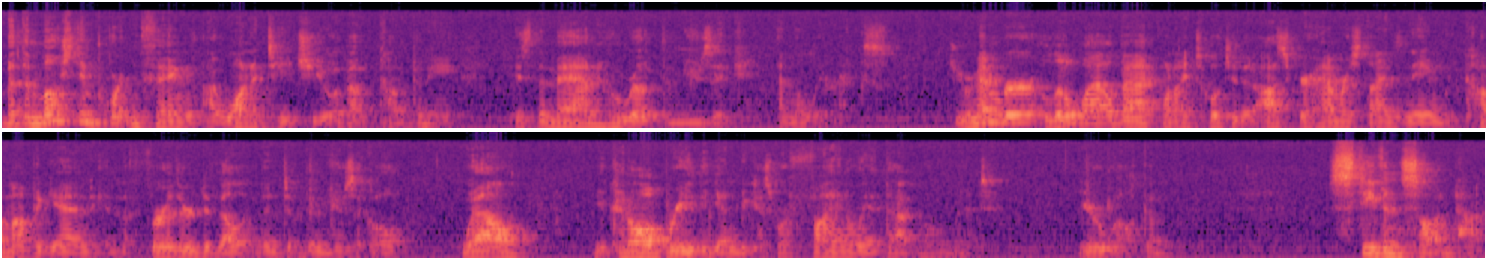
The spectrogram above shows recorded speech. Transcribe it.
But the most important thing I want to teach you about Company is the man who wrote the music and the lyrics. Do you remember a little while back when I told you that Oscar Hammerstein's name would come up again in the further development of the musical? Well, you can all breathe again because we're finally at that moment. You're welcome. Stephen Sondheim.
